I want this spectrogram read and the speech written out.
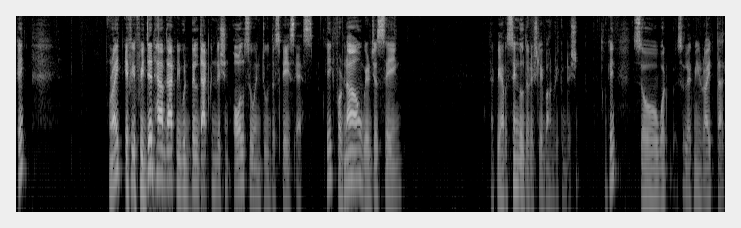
Okay? Right? If, if we did have that, we would build that condition also into the space S. Okay? For now, we're just saying that we have a single Dirichlet boundary condition. Okay? So what? So let me write that.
